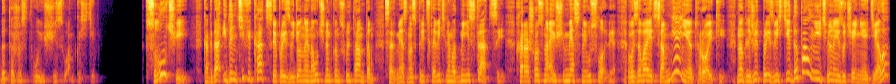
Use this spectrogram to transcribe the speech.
до торжествующей звонкости. В случае, когда идентификация, произведенная научным консультантом совместно с представителем администрации, хорошо знающим местные условия, вызывает сомнения тройки, надлежит произвести дополнительное изучение дела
